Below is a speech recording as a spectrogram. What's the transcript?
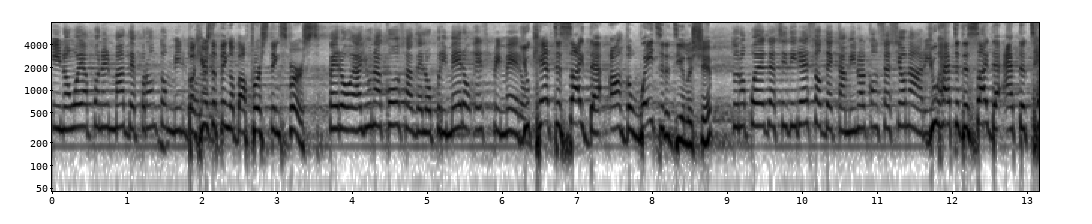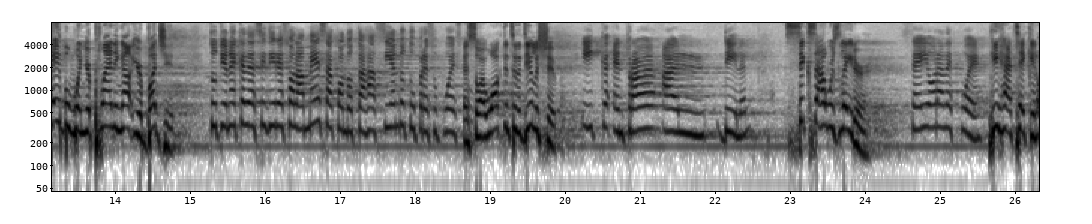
Y no voy a poner más de pronto mil But here's the thing about first things first. Pero hay una cosa de lo primero es primero. You can't decide that on the way to the dealership. Tú no puedes decidir eso de camino al concesionario. You have to decide that at the table when you're planning out your budget. Tú tienes que decidir eso a la mesa cuando estás haciendo tu presupuesto. And so I walked into the dealership. Y al dealer. Six hours later, Seis horas después, he had taken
